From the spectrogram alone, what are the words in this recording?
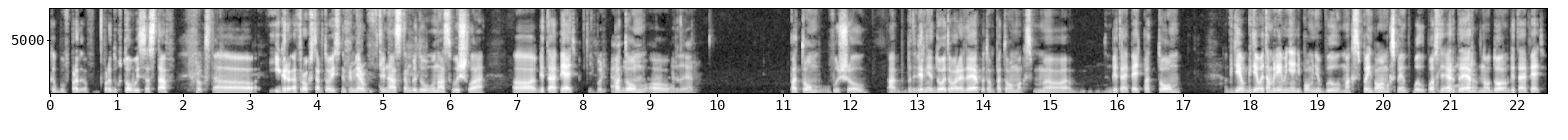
как бы в, прод- в продуктовый состав Rockstar. э, игр от Rockstar. То есть, например, в 2013 году у нас вышла э, GTA 5, И боль- а, потом, ну, э, RDR. потом вышел, а, вернее, до этого RDR, потом, потом э, GTA 5, потом... Где, где в этом времени, я не помню, был Макс Пейн? По-моему, Макс Пейн был после. RDR, но до GTA 5.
